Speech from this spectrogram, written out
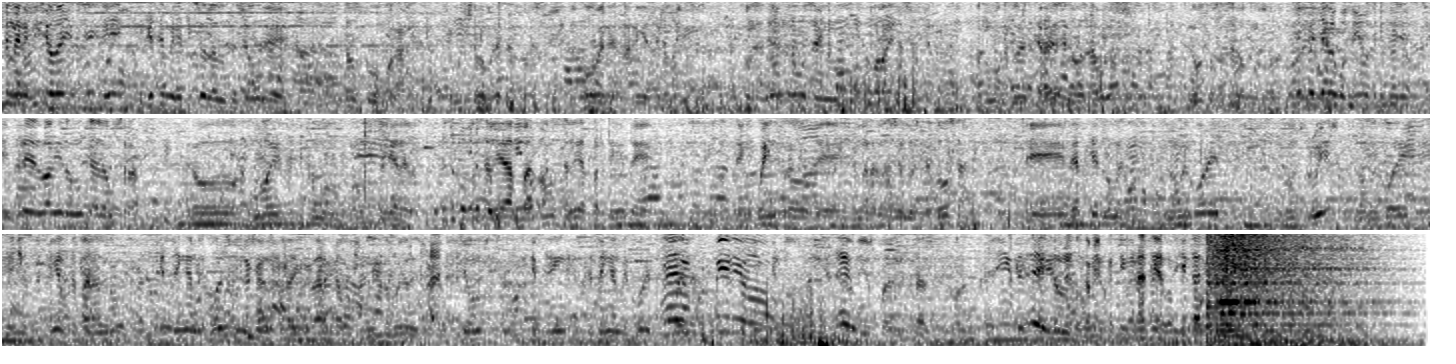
es en beneficio de ellos y que es en beneficio de la educación de estados como Oaxaca, que muchos se lo merecen los jóvenes, las niñas y los niños. Entonces no entramos en polarización. La convocatoria es que regresen a las aulas, nosotros hacer lo que nos corresponde. ¿Siempre diálogo, señor secretario? Siempre lo ha habido, nunca lo vamos a cerrar, pero no es así como vamos a salir adelante. Vamos a salir a, vamos a, salir a partir de, de encuentro, de una relación respetuosa, de ver qué es lo mejor. Lo mejor es construir, lo mejor es que ellos se sigan preparando, que tengan mejores condiciones para llevar a cabo su desarrollo de su profesión, que se tengan mejores escuelas, entonces los niños puedan estar mejor educados. Ese es el único camino. Gracias.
